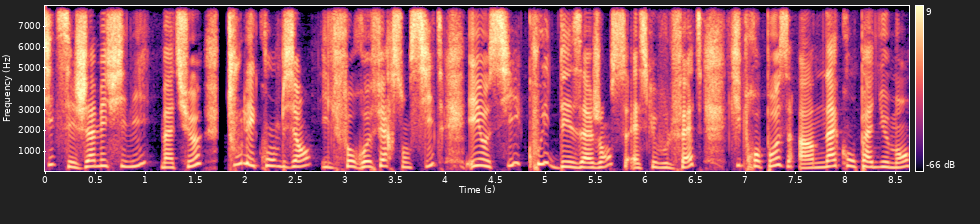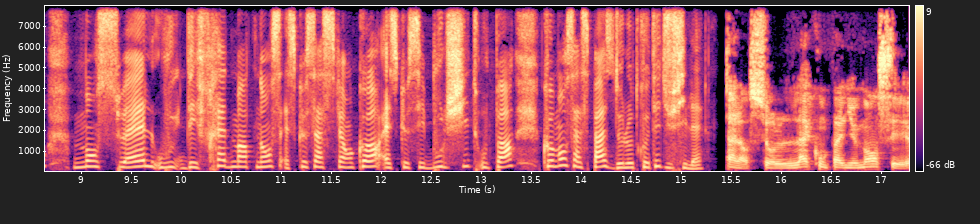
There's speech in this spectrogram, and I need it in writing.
site, c'est jamais fini, Mathieu. Tous les combien il faut refaire son site et aussi quid des agences, est-ce que vous le faites, qui proposent un accompagnement mensuel ou des frais de maintenance? Est-ce que ça se fait encore? Est-ce que c'est bullshit ou pas? Comment ça se passe de l'autre côté du filet? Alors sur l'accompagnement, c'est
